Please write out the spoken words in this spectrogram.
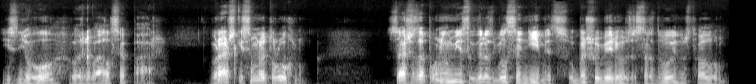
Из него вырывался пар. Вражеский самолет рухнул. Саша запомнил место, где разбился немец, у большой березы с раздвоенным стволом.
